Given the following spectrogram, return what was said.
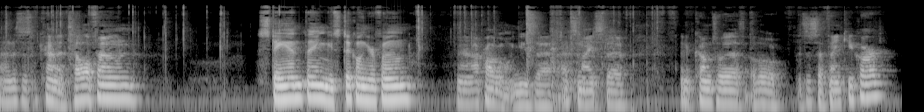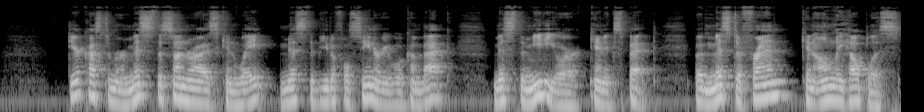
Uh, this is kind of telephone stand thing you stick on your phone. I probably won't use that. That's nice though. And it comes with a little, is this a thank you card? Dear customer, miss the sunrise can wait. Miss the beautiful scenery will come back. Miss the meteor can expect. But missed a friend can only helpless.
